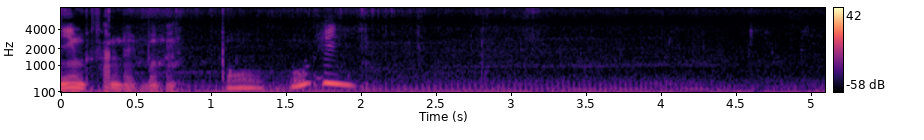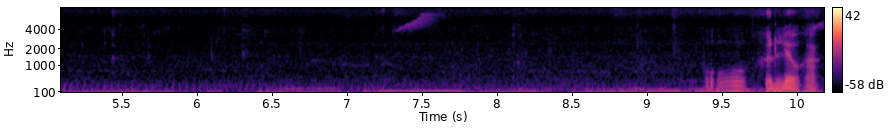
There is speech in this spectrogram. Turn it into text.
ยิงบ่ทันเลยเบิ่งกันโอ้ยโอ้ขึ้นเร็วครับ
